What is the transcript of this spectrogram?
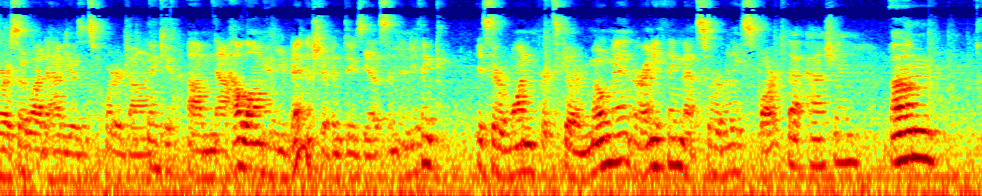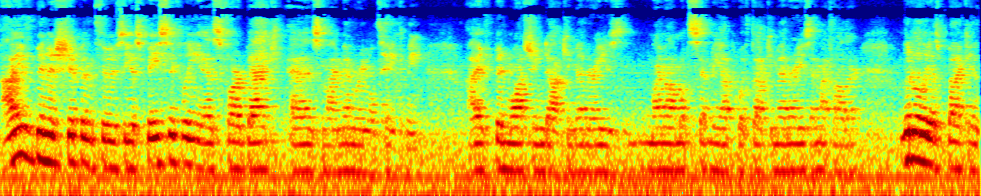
we're so glad to have you as a supporter, John. Thank you. Um, now, how long have you been a ship enthusiast? And, and do you think, is there one particular moment or anything that sort of really sparked that passion? Um, I've been a ship enthusiast basically as far back as my memory will take me. I've been watching documentaries. My mom would set me up with documentaries, and my father, literally as back as,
